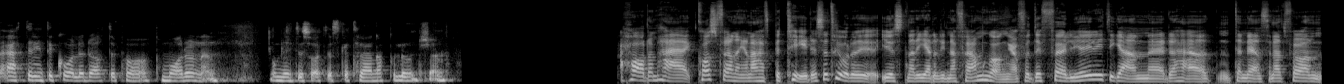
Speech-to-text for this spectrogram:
äter inte kolhydrater på, på morgonen om det inte är så att jag ska träna på lunchen. Har de här kostförändringarna haft betydelse, tror du, just när det gäller dina framgångar? För det följer ju lite grann eh, den här tendensen att från,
